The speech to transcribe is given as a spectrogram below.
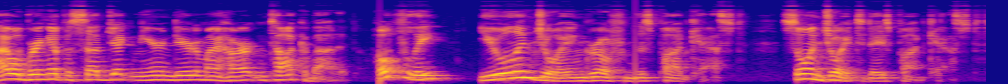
I will bring up a subject near and dear to my heart and talk about it. Hopefully, you will enjoy and grow from this podcast. So enjoy today's podcast.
